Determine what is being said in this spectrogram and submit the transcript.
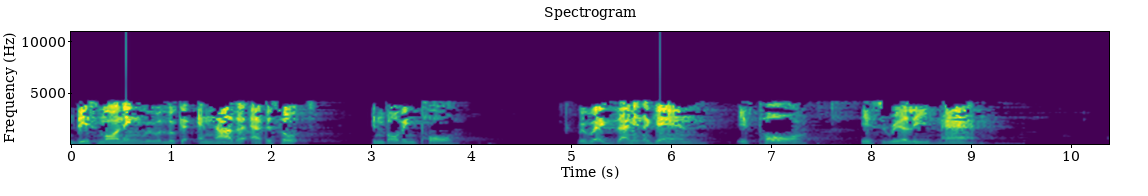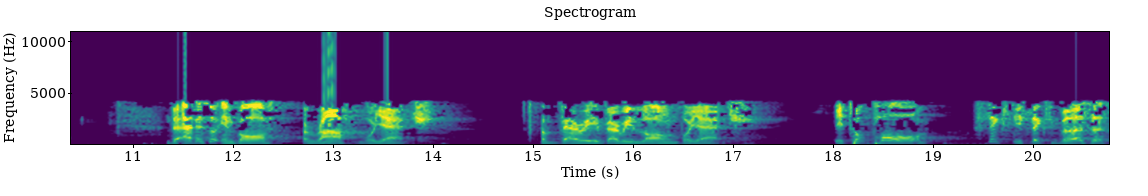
This morning we will look at another episode involving Paul. We will examine again if Paul is really mad. The episode involves a rough voyage. A very, very long voyage. It took Paul 66 verses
